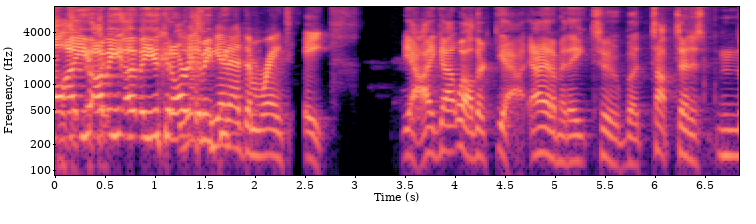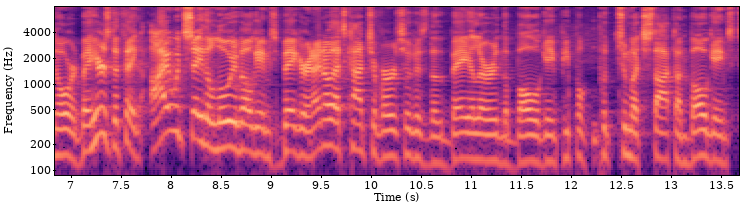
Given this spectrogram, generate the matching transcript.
Oh, I, I, mean, I mean, you could argue. ESPN I mean, had them ranked eighth. Yeah, I got well. They're yeah, I had them at eight too, but top ten is Nord. But here's the thing: I would say the Louisville game's bigger, and I know that's controversial because the Baylor and the bowl game. People put too much stock on bowl games.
